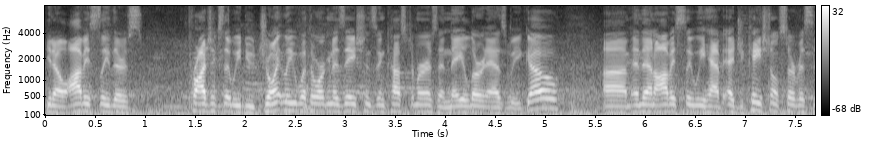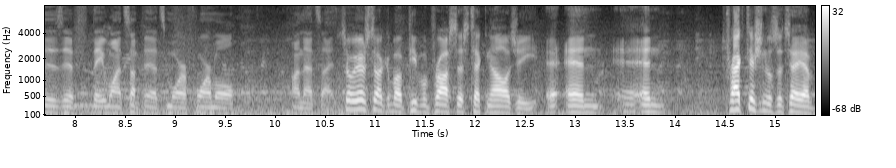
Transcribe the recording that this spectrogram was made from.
you know, obviously there's projects that we do jointly with organizations and customers and they learn as we go. Um, and then obviously we have educational services if they want something that's more formal on that side. So we always talking about people, process, technology, and, and practitioners will tell you,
